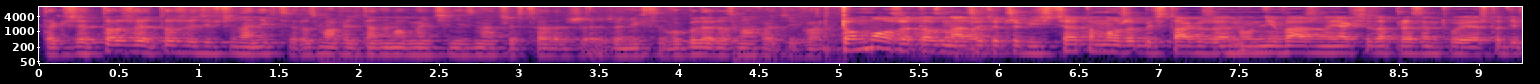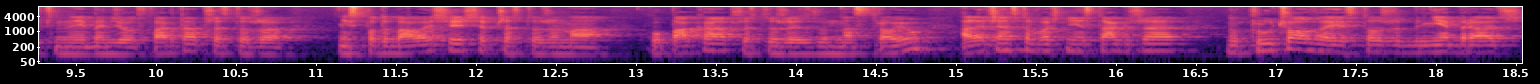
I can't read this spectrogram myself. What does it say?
Także to że, to, że dziewczyna nie chce rozmawiać w danym momencie nie znaczy wcale, że, że nie chce w ogóle rozmawiać i warto. To może to znaczyć oczywiście, to może być tak, że no nieważne jak się zaprezentujesz, to dziewczyna nie będzie otwarta przez to, że nie spodobałeś jej się, przez to, że ma chłopaka, przez to, że jest w złym nastroju, ale często właśnie jest tak, że no kluczowe jest to, żeby nie brać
